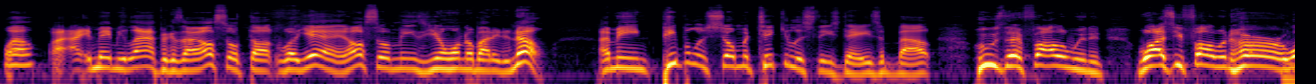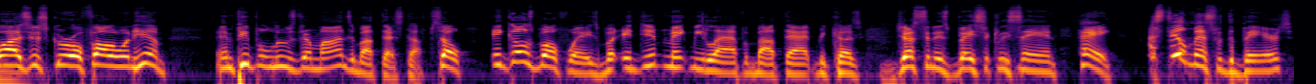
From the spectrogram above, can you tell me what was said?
well, I, it made me laugh because I also thought, well, yeah, it also means you don't want nobody to know. I mean, people are so meticulous these days about who's they're following and why is he following her or why is this girl following him? And people lose their minds about that stuff. So it goes both ways, but it did make me laugh about that because Justin is basically saying, hey, I still mess with the Bears.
